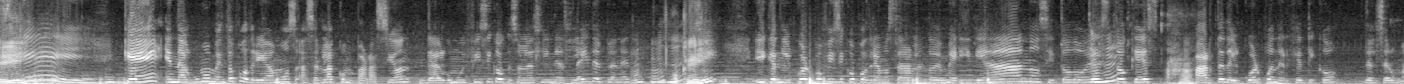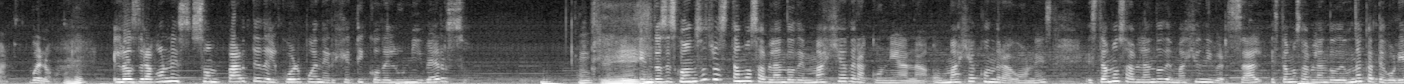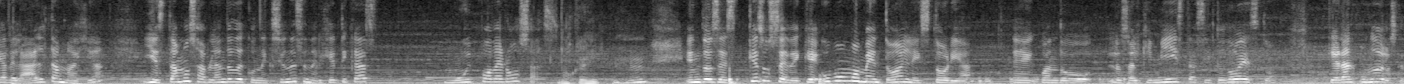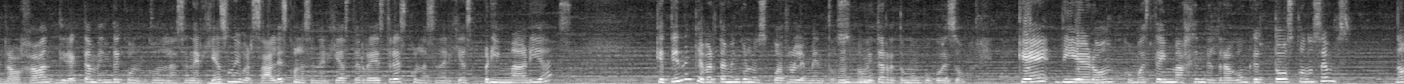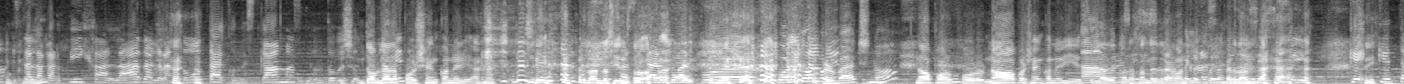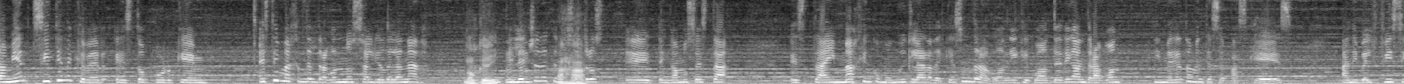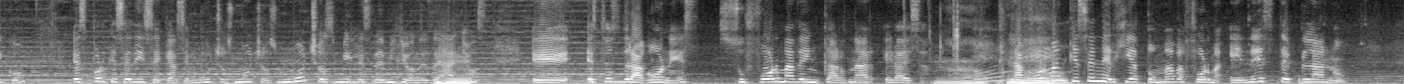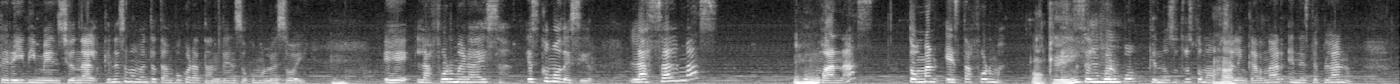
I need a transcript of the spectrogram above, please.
que en algún momento podríamos hacer la comparación de algo muy físico que son las líneas ley del planeta. Ujú. Ok. ¿sí? Y que en el cuerpo físico podríamos estar hablando de meridianos y todo esto que es Ajá. parte del cuerpo energético del ser humano. Bueno, los dragones son parte del cuerpo energético del universo. Ok. Entonces, cuando nosotros estamos hablando de magia draconiana o magia con dragones, estamos hablando de magia universal, estamos hablando de una categoría de la alta magia y estamos hablando de conexiones energéticas muy poderosas. Ok. Ujú. Entonces, ¿qué sucede? Que hubo un momento en la historia eh, cuando los alquimistas y todo esto, que eran uno de los que trabajaban directamente con, con las energías universales, con las energías terrestres, con las energías primarias, que tienen que ver también con los cuatro elementos. Ahorita retomo un poco eso. Que dieron como esta imagen del dragón que todos conocemos. ¿no? Esta Ok. lagartija alada, grandota, con escamas, con todo Es eso. Doblada También- por Sean Connery, ajá. Sí, perdón, lo Así siento. tal cual, por, por Cumberbatch, ¿no? No, por, por, no, por Sean Connery, esa Ah, es la de bueno, es Corazón de es Dragón. película. Perdón. Sí, sí, sí. Que, Sí. que también sí tiene que ver esto porque esta imagen del dragón no salió de la nada. ¿no? Ok. El hecho de que Ajá. nosotros eh, tengamos esta, esta imagen como muy clara de que es un dragón y que cuando te digan dragón inmediatamente sepas qué es a nivel físico, es porque se dice que hace muchos, muchos, muchos miles de millones de años, eh, estos dragones su forma de encarnar era esa. Ah. La forma en que esa energía tomaba forma en este plano tridimensional, que en ese momento tampoco era tan denso como lo es hoy, eh, la forma era esa. Es como decir, las almas humanas toman esta forma. Ok. Este es el Ujú. cuerpo que nosotros tomamos Ajá. al encarnar en este plano.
